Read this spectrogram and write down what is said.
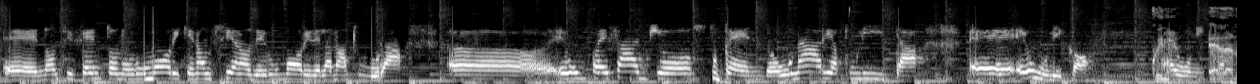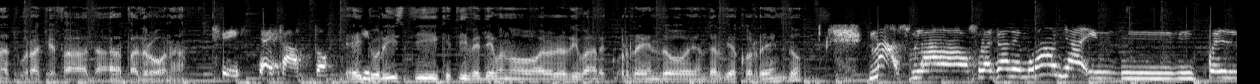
eh, non si sentono rumori che non siano dei rumori della natura. Eh, è un paesaggio stupendo, un'aria pulita, è, è unico. Quindi È unico. la natura che fa da padrona. Sì, esatto. E i turisti che ti vedevano arrivare correndo e andare via correndo? Ma sulla, sulla Grande Muraglia in, in quel,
